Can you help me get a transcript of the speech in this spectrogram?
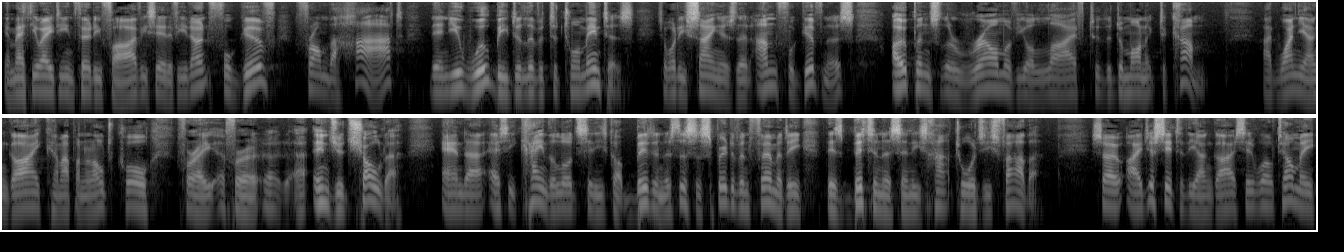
in Matthew 18 35, he said, If you don't forgive from the heart, then you will be delivered to tormentors. So, what he's saying is that unforgiveness opens the realm of your life to the demonic to come. I had one young guy come up on an altar call for a for an injured shoulder, and uh, as he came, the Lord said he's got bitterness. This is a spirit of infirmity. There's bitterness in his heart towards his father. So I just said to the young guy, I said, "Well, tell me,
